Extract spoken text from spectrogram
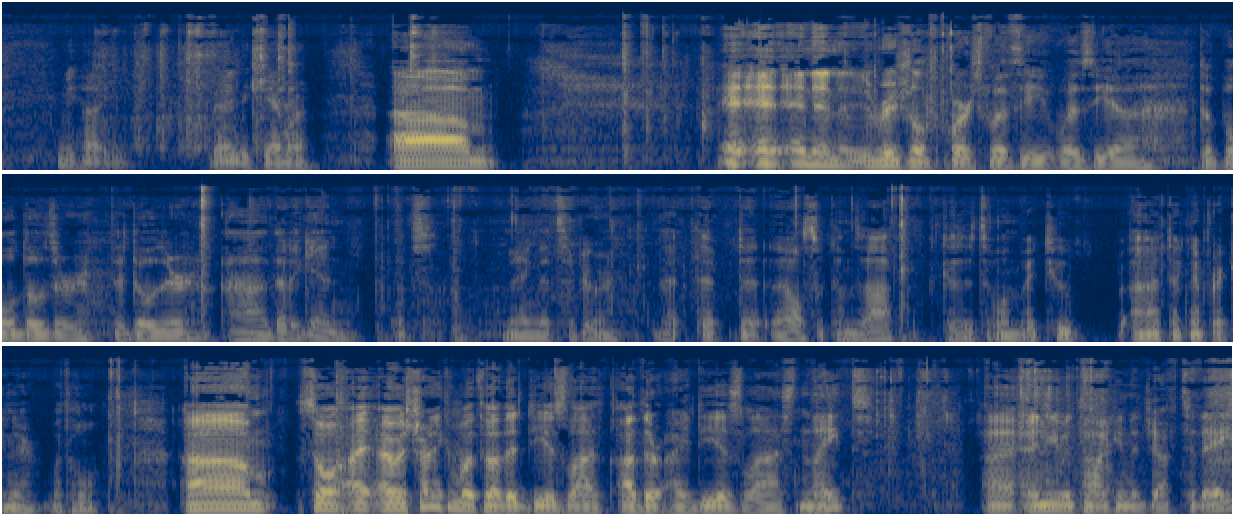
behind behind the camera. Um, and, and, and, then the original, of course, was the was the uh, the bulldozer, the dozer. Uh, that again, oops, magnets everywhere. That, that that also comes off because it's a one by two uh, Technic brick in there with a hole. Um, so I, I was trying to come up with other ideas last other ideas last night, uh, and even talking to Jeff today.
